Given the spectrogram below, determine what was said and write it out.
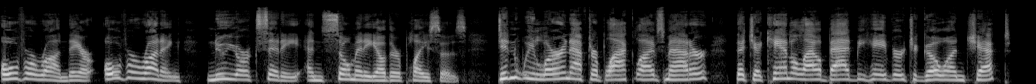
overrun. They are overrunning New York City and so many other places. Didn't we learn after Black Lives Matter that you can't allow bad behavior to go unchecked?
